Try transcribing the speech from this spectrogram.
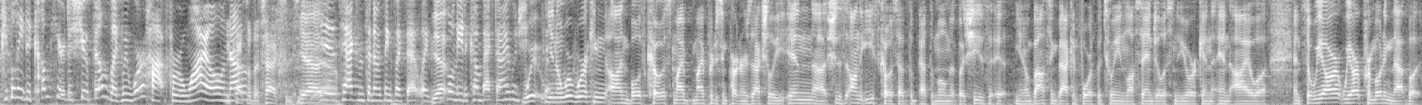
people need to come here to shoot films? Like we were hot for a while, and now Because of the tax incentive. Yeah. yeah, tax incentive and things like that. Like Yeah. people need to come back to Iowa and shoot We're, films. you know, we're working on both coasts. My, my producing partner is actually in. Uh, she's on the East Coast at the at the moment. It, but she's uh, you know bouncing back and forth between Los Angeles, New York, and, and Iowa, and so we are we are promoting that. But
